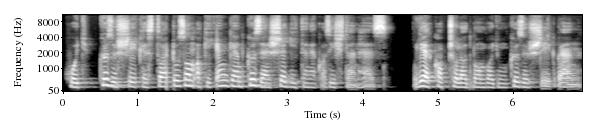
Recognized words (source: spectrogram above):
hogy közösséghez tartozom, akik engem közel segítenek az Istenhez. Ugye kapcsolatban vagyunk, közösségben.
